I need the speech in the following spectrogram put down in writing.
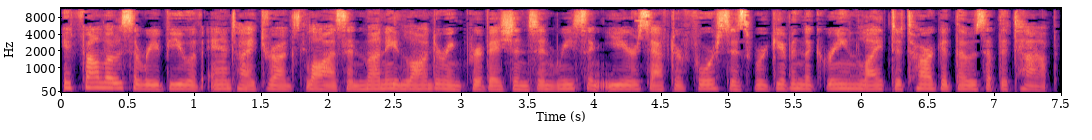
It follows a review of anti drugs laws and money laundering provisions in recent years after forces were given the green light to target those at the top.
